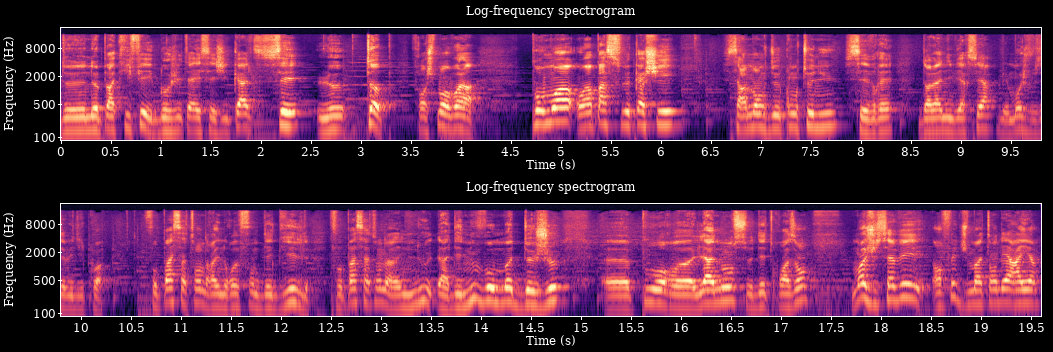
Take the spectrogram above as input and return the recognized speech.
de ne pas kiffer. Gogeta SJ4, c'est le top. Franchement, voilà. Pour moi, on va pas se le cacher. Ça manque de contenu, c'est vrai, dans l'anniversaire. Mais moi, je vous avais dit quoi? Faut pas s'attendre à une refonte des guildes, faut pas s'attendre à, des nouveaux modes de jeu euh, pour euh, l'annonce des 3 ans. Moi, je savais, en fait, je m'attendais à rien.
